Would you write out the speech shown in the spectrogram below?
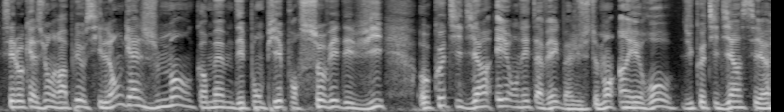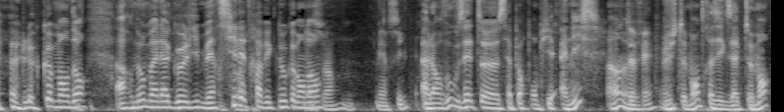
C'est l'occasion de rappeler aussi l'engagement quand même des pompiers pour sauver des vies au quotidien. Et on est avec bah, justement un héros du quotidien, c'est euh, le commandant Arnaud Malagoli. Merci d'être avec nous, commandant. Merci. Alors vous, vous êtes euh, sapeur-pompier à Nice, hein, tout à fait. justement très exactement.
